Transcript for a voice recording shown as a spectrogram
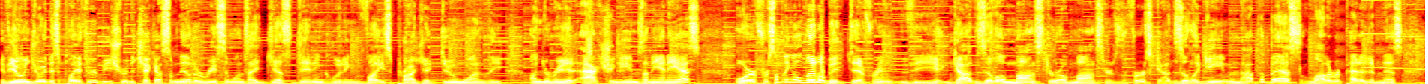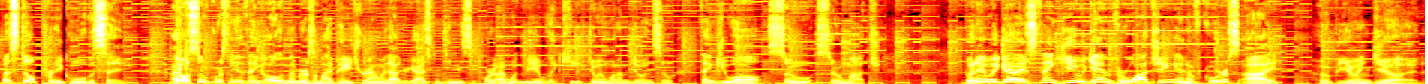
If you enjoyed this playthrough, be sure to check out some of the other recent ones I just did, including Vice Project Doom, one of the underrated action games on the NES, or for something a little bit different, the Godzilla Monster of Monsters. The first Godzilla game, not the best, a lot of repetitiveness, but still pretty cool to see. I also, of course, need to thank all the members of my Patreon. Without your guys' continued support, I wouldn't be able to keep doing what I'm doing. So thank you all so, so much. But anyway, guys, thank you again for watching, and of course, I hope you enjoyed.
